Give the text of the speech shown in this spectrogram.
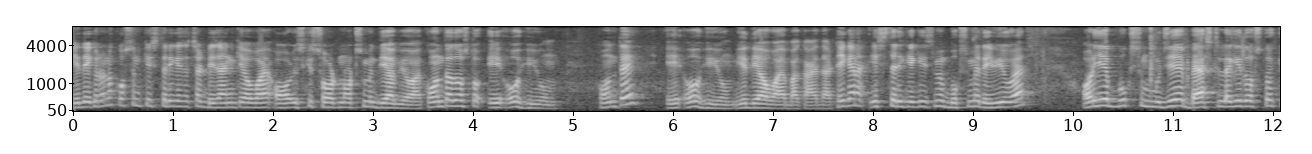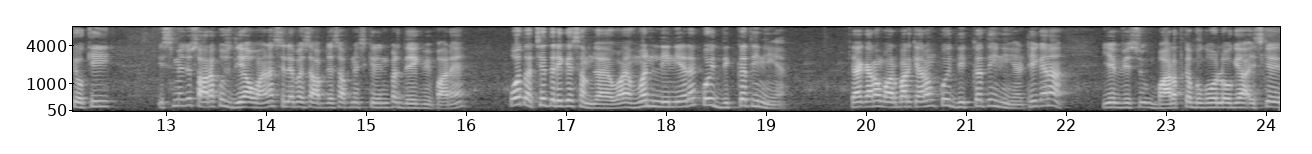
ये देख रहे हो ना क्वेश्चन किस तरीके से अच्छा डिज़ाइन किया हुआ है और इसकी शॉर्ट नोट्स में दिया भी हुआ है। कौन था दोस्तों? ए ओ ह्यूम कौन थे? ए ओ ह्यूम ये दिया हुआ है बाकायदा, ठीक है ना? इस तरीके की इसमें बुक्स में रिव्यू है। और ये बुक्स मुझे बेस्ट लगी दोस्तों, क्योंकि इसमें जो सारा कुछ दिया हुआ है ना सिलेबस आप जैसे अपने स्क्रीन पर देख भी पा रहे हैं, बहुत अच्छे तरीके से समझाया हुआ है। वन लीनियर है, कोई दिक्कत ही नहीं है। क्या कह रहा हूँ? बार बार कह रहा हूँ, कोई दिक्कत ही नहीं है, ठीक है ना? ये विश्व, भारत का भूगोल हो गया, इसके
